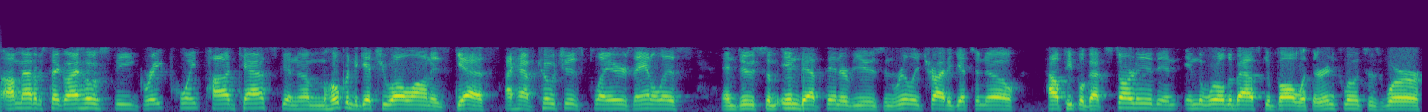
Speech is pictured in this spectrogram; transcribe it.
I'm Adam Stenko. I host the Great Point podcast, and I'm hoping to get you all on as guests. I have coaches, players, analysts, and do some in-depth interviews and really try to get to know how people got started in, in the world of basketball, what their influences were,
